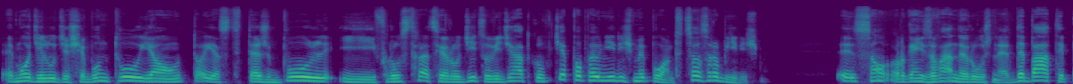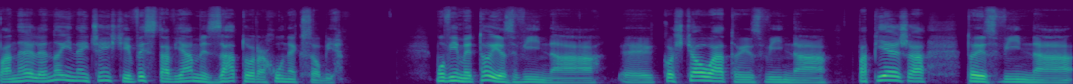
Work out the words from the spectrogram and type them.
E, młodzi ludzie się buntują. To jest też ból i frustracja rodziców i dziadków, gdzie popełniliśmy błąd, co zrobiliśmy. E, są organizowane różne debaty, panele, no i najczęściej wystawiamy za to rachunek sobie. Mówimy, to jest wina kościoła, to jest wina papieża, to jest wina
